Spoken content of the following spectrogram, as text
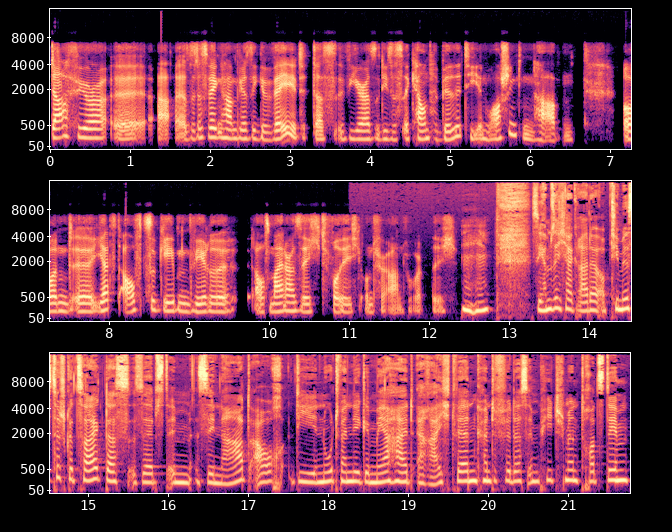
Dafür, äh, also deswegen haben wir sie gewählt, dass wir also dieses Accountability in Washington haben. Und äh, jetzt aufzugeben wäre aus meiner Sicht völlig unverantwortlich. Mhm. Sie haben sich ja gerade optimistisch gezeigt, dass selbst im Senat auch die notwendige Mehrheit erreicht werden könnte für das Impeachment. Trotzdem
